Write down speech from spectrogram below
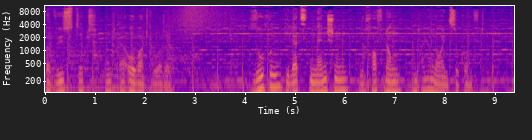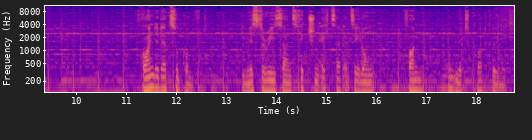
verwüstet und erobert wurde. Suchen die letzten Menschen nach Hoffnung und einer neuen Zukunft. Freunde der Zukunft. Die Mystery Science Fiction Echtzeiterzählung von und mit Kurt König.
